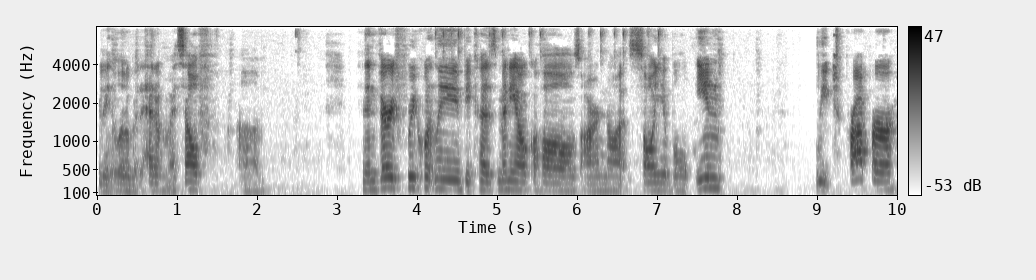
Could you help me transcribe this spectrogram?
Getting a little bit ahead of myself. Um, and then very frequently, because many alcohols are not soluble in bleach proper,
